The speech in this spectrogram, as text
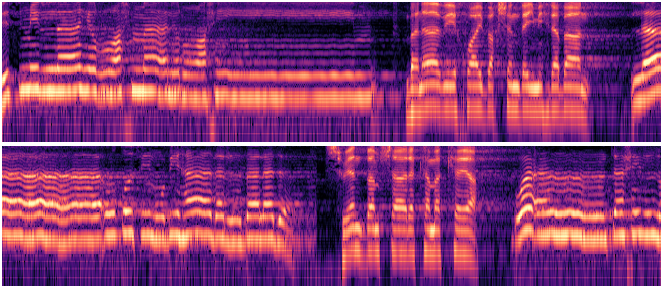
بسم الله الرحمن الرحيم بناوي خواي بخشن دي مهربان لا أقسم بهذا البلد سوين بمشارك مكيا وأنت حل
